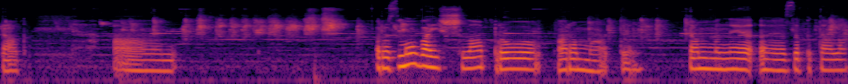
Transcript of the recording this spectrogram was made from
так. Розмова йшла про аромати. Там мене е, запитала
